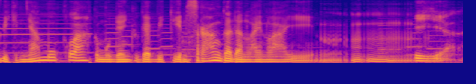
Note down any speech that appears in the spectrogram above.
bikin nyamuk lah, kemudian juga bikin serangga dan lain-lain. Mm -mm. Iya.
